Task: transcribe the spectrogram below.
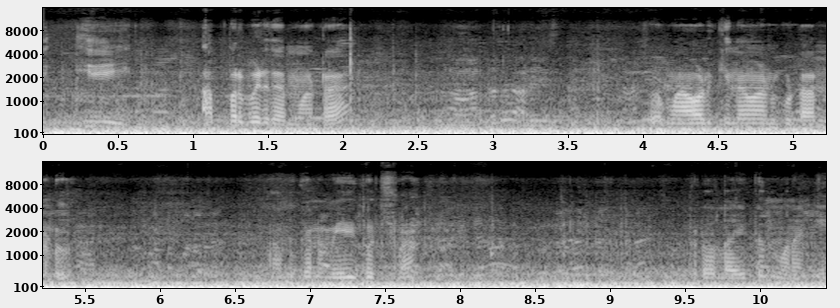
ఇది అప్పర్ పెడతా అనమాట సో మావాడు కింద అనుకుంటా అన్నాడు. అందుకని మీదకి వచ్చిన ఇక్కడ లైట్ ఉంది మనకి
